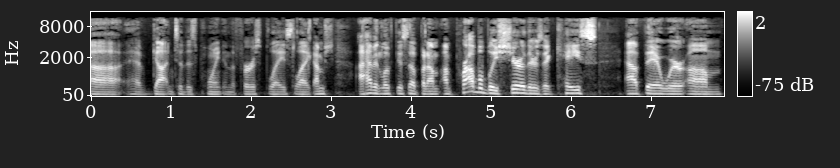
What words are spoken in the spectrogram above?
uh, have gotten to this point in the first place. Like i'm i haven't looked this up but i'm, I'm probably sure there's a case out there where um,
